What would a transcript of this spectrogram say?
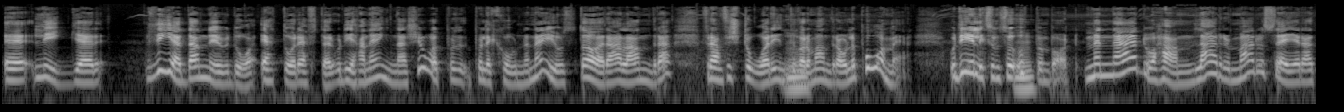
eh, ligger redan nu då ett år efter och det han ägnar sig åt på, på lektionerna är ju att störa alla andra för han förstår inte vad de andra håller på med. Och det är liksom så uppenbart. Men när då han larmar och säger att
